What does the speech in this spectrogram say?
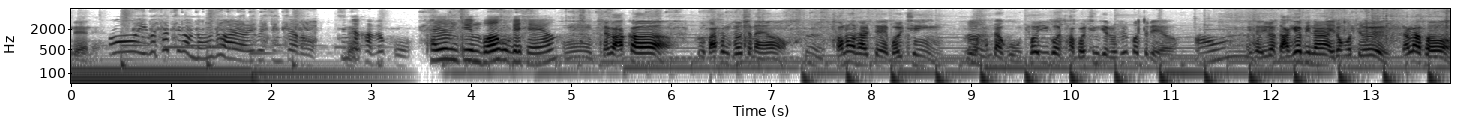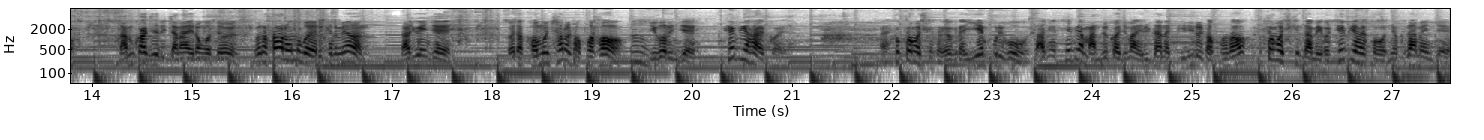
네네. 어 이거 터치감 너무 좋아요. 이거 진짜로. 진짜 네. 가볍고. 달님 지금 뭐 하고 계세요? 음, 제가 아까 그 말씀드렸잖아요. 응. 전원할 때 멀칭 그 응. 한다고. 저희 이거 다 멀칭제로 쓸 것들이에요. 어. 그래서 이런 낙엽이나 이런 것들을 잘라서 나뭇가지들 있잖아요. 이런 것들 여기다 쌓아놓는 거예요. 이렇게 놓으면 나중에 이제 여기다 검은 천을 덮어서 응. 이걸 이제 퇴비화할 거예요. 네, 숙성을 시켜서 여기다 EM 뿌리고 나중에 퇴비화 만들 거지만 일단은 비닐을 덮어서 숙성을 시킨 다음에 이걸 퇴비할 거거든요. 그 다음에 이제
